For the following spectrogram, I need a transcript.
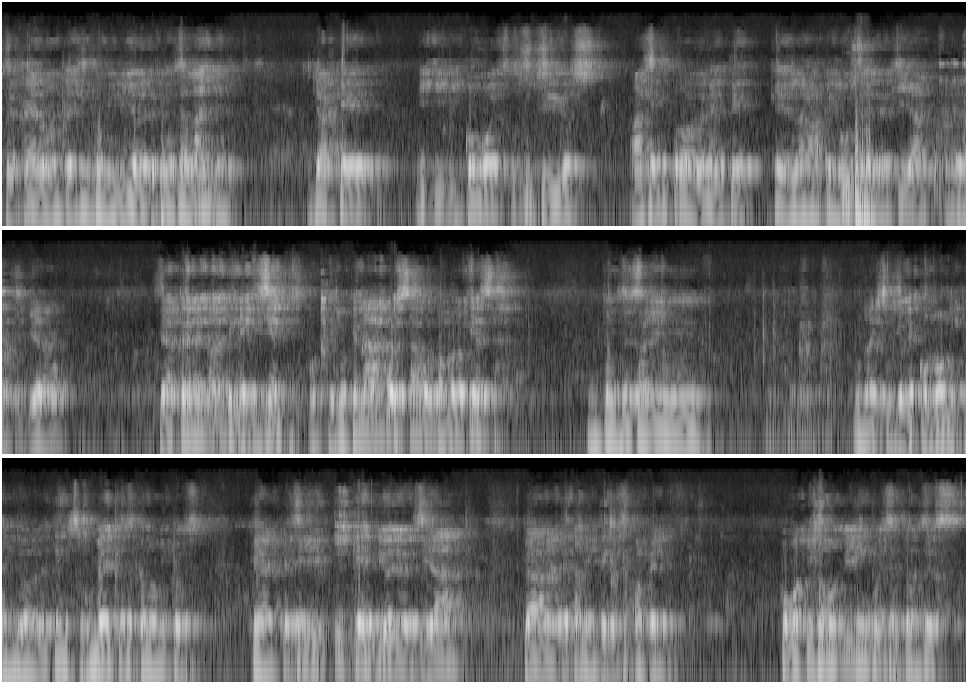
cerca de 95 mil millones de pesos al año, ya que, y, cómo estos subsidios hacen probablemente que el uso de energía en el archipiélago sea tremendamente ineficiente, porque lo que nada cuesta, volvamos a la fiesta. Entonces hay un, una discusión económica, indudablemente instrumentos económicos que hay que seguir y que en biodiversidad claramente también tiene su papel. Como aquí somos bilingües, entonces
